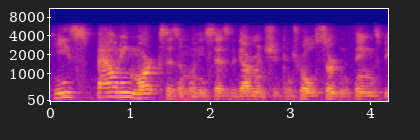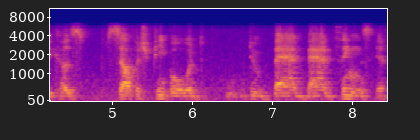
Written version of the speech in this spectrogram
he's spouting Marxism when he says the government should control certain things because selfish people would do bad, bad things if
